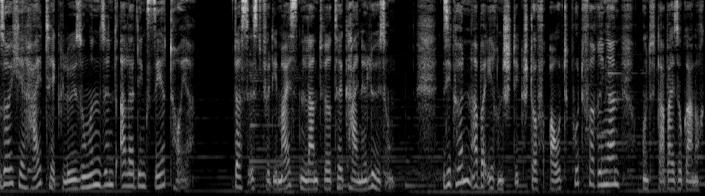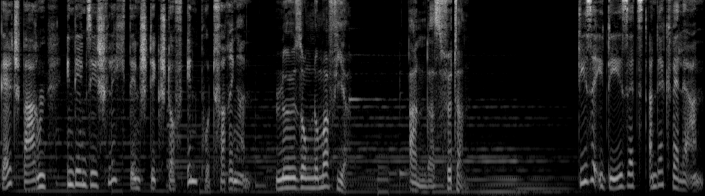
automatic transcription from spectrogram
Solche Hightech-Lösungen sind allerdings sehr teuer. Das ist für die meisten Landwirte keine Lösung. Sie können aber ihren Stickstoff-Output verringern und dabei sogar noch Geld sparen, indem sie schlicht den Stickstoff-Input verringern. Lösung Nummer 4. Anders füttern. Diese Idee setzt an der Quelle an.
